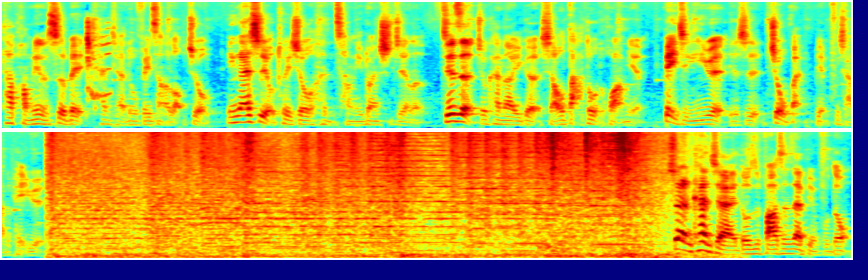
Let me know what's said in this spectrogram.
它旁边的设备看起来都非常的老旧，应该是有退休很长一段时间了。接着就看到一个小打斗的画面，背景音乐也是旧版蝙蝠侠的配乐。虽然看起来都是发生在蝙蝠洞，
